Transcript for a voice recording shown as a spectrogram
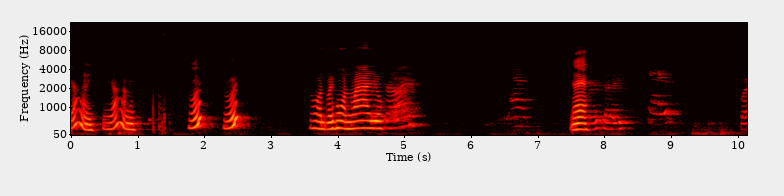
ยังไงยังไงเฮ้ยเฮ้ยหวนไปหวนมาอยู่ใส่ไง ไป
